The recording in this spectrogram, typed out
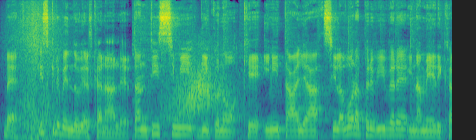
Beh, iscrivendovi al canale. Tantissimi dicono che in Italia si lavora per vivere, in America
